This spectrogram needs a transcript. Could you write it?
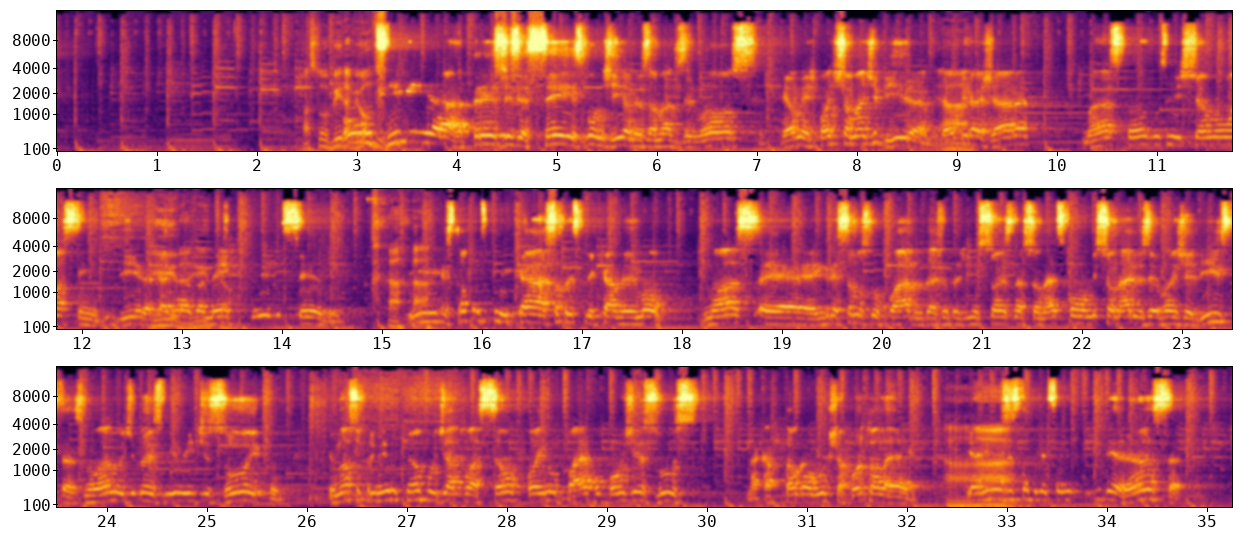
Pastor Bira, bom me ouve? Bom dia, 316, bom dia, meus amados irmãos. Realmente, pode chamar de Bira, é ah. o Birajara, mas todos me chamam assim, Bira carinhosamente, muito cedo e só para explicar, só para explicar, meu irmão, nós é, ingressamos no quadro da Junta de Missões Nacionais como missionários evangelistas no ano de 2018. E o nosso primeiro campo de atuação foi no bairro Bom Jesus, na capital gaúcha, Porto Alegre. Ah. E aí nós estabelecemos liderança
